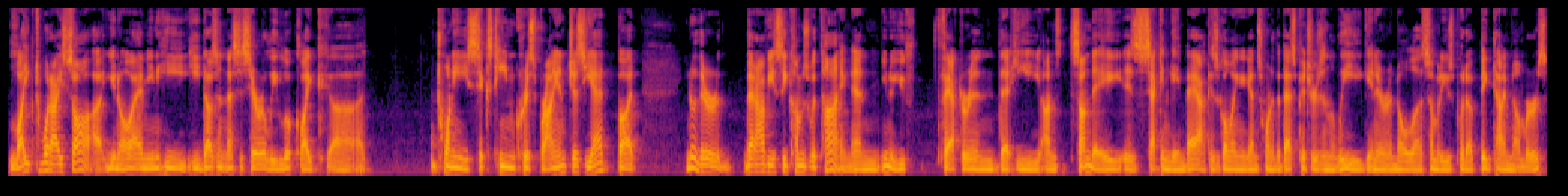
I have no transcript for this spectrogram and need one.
liked what I saw. You know, I mean, he he doesn't necessarily look like uh, 2016 Kris Bryant just yet, but you know, there that obviously comes with time, and you know, you factor in that he on Sunday his second game back is going against one of the best pitchers in the league in Aaron Nola, somebody who's put up big time numbers.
